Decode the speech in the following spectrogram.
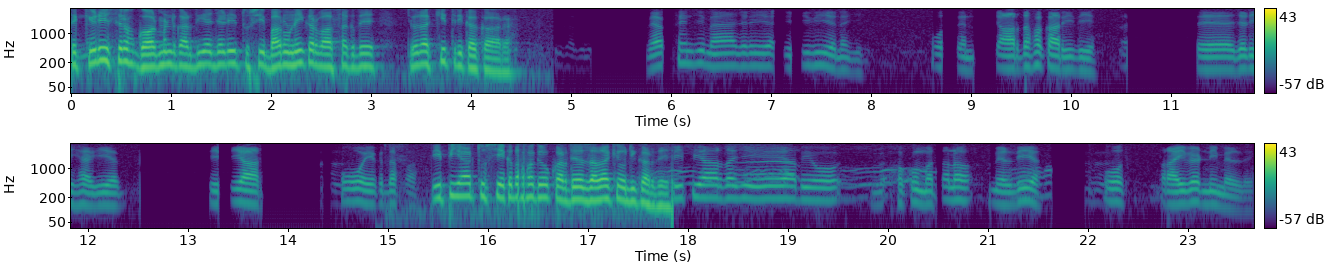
ਤੇ ਕਿਹੜੀ ਸਿਰਫ ਗਵਰਨਮੈਂਟ ਕਰਦੀ ਹੈ ਜਿਹੜੀ ਤੁਸੀਂ ਬਾਹਰੋਂ ਨਹੀਂ ਕਰਵਾ ਸਕਦੇ ਤੇ ਉਹਦਾ ਕੀ ਤਰੀਕਾਕਾਰ ਹੈ ਵੈਕਸੀਨ ਜੀ ਮੈਂ ਜਿਹੜੀ ਈਟੀਵੀ ਹੈ ਨਾ ਜੀ ਉਹ ਤਿੰਨ ਚਾਰ ਦਫਾ ਕਰੀ ਦੀ ਹੈ ਤੇ ਜਿਹੜੀ ਹੈਗੀ ਹੈ ਪੀਪੀਆਰ ਉਹ ਇੱਕ ਦਫਾ। ਪੀਪੀਆਰ ਤੁਸੀਂ ਇੱਕ ਦਫਾ ਕਿਉਂ ਕਰਦੇ ਹੋ? ਜ਼ਿਆਦਾ ਕਿਉਂ ਨਹੀਂ ਕਰਦੇ? ਪੀਪੀਆਰ ਦਾ ਜੀ ਇਹ ਆ ਵੀ ਉਹ ਹਕੂਮਤ ਵੱਲੋਂ ਮਿਲਦੀ ਆ ਉਹ ਪ੍ਰਾਈਵੇਟ ਨਹੀਂ ਮਿਲਦੇ।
